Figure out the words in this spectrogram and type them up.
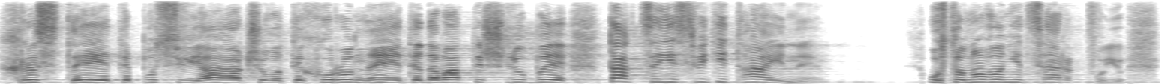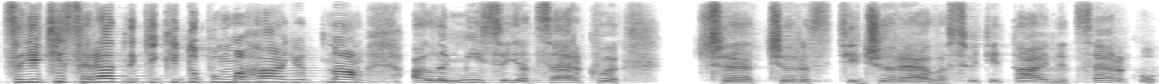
хрестити, посвячувати, хоронити, давати шлюби. Так, це є святі тайни, установлені церквою. Це є ті середники, які допомагають нам. Але місія церкви це через ті джерела, святі тайни, церкву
